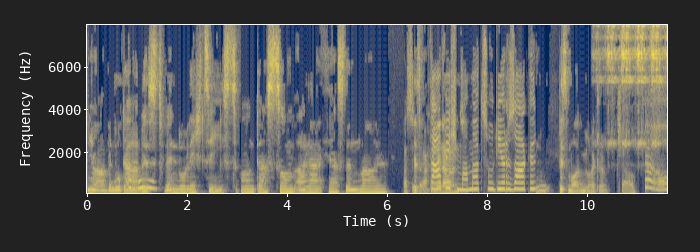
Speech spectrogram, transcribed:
Ja, wenn du da bist, wenn du Licht siehst und das zum allerersten Mal. Hast du Das- Drachen Darf ich? Mama zu dir sagen? Bis morgen, Leute. Ciao. Ciao.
